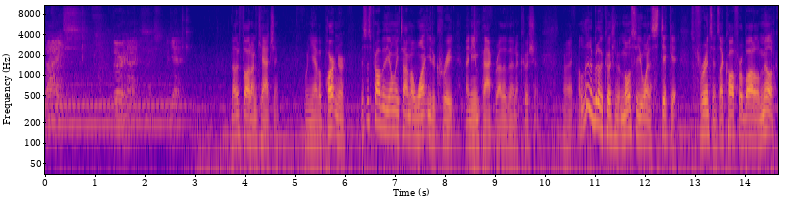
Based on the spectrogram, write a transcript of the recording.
Nice. Very nice. Again. Another thought on catching. When you have a partner, this is probably the only time I want you to create an impact rather than a cushion. Right? A little bit of a cushion, but mostly you want to stick it. So for instance, I call for a bottle of milk.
